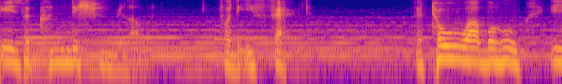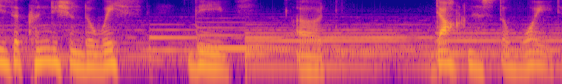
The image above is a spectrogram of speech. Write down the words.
is the condition, beloved, for the effect. The Tohu Wa Bohu is the condition, the waste, the uh, darkness, the void,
